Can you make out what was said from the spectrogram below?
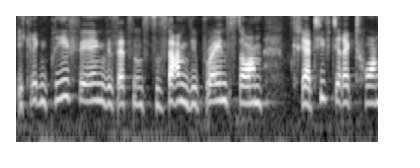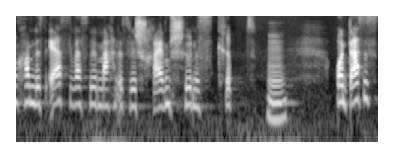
Ich kriege ein Briefing, wir setzen uns zusammen, wir brainstormen, Kreativdirektoren kommen. Das Erste, was wir machen, ist, wir schreiben ein schönes Skript. Hm. Und das ist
